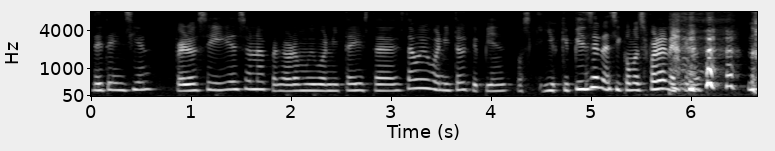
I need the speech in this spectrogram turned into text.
de tensión. Pero sí, es una palabra muy bonita y está, está muy bonito que piensen, o sea, que piensen así como si fueran ajenos. no,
